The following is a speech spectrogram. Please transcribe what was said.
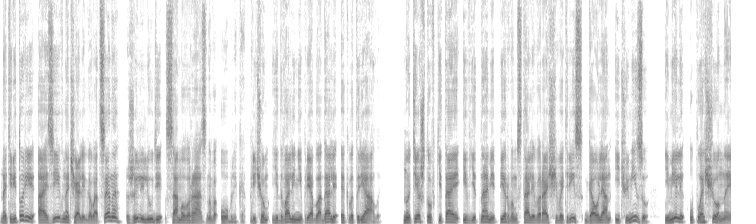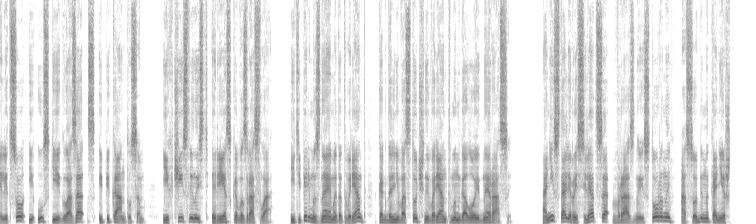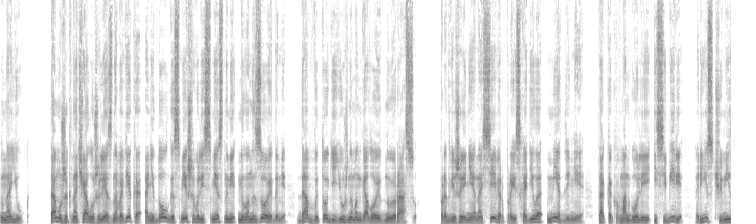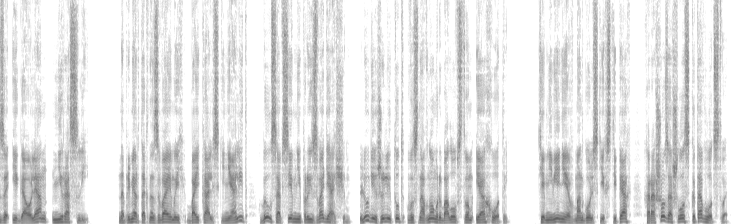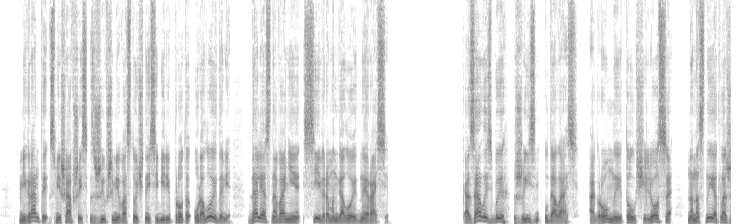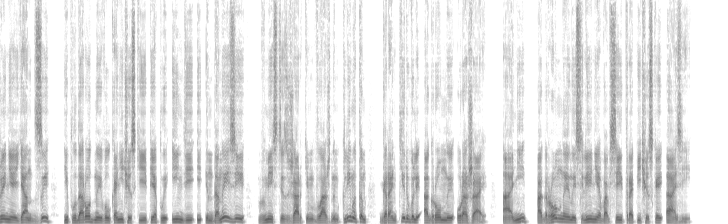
На территории Азии в начале Голоцена жили люди самого разного облика, причем едва ли не преобладали экваториалы. Но те, что в Китае и Вьетнаме первым стали выращивать рис, гаулян и чумизу, имели уплощенное лицо и узкие глаза с эпикантусом. Их численность резко возросла. И теперь мы знаем этот вариант как дальневосточный вариант монголоидной расы. Они стали расселяться в разные стороны, особенно, конечно, на юг. Там уже к началу Железного века они долго смешивались с местными меланезоидами, дав в итоге южно-монголоидную расу. Продвижение на север происходило медленнее, так как в Монголии и Сибири рис, чумиза и гаулян не росли. Например, так называемый байкальский неолит был совсем непроизводящим. Люди жили тут в основном рыболовством и охотой. Тем не менее, в монгольских степях хорошо зашло скотоводство. Мигранты, смешавшись с жившими в Восточной Сибири протоуралоидами, дали основание северо-монголоидной расе. Казалось бы, жизнь удалась. Огромные толщи леса, наносные отложения Янцзы и плодородные вулканические пеплы Индии и Индонезии вместе с жарким влажным климатом гарантировали огромные урожаи, а они — огромное население во всей тропической Азии.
